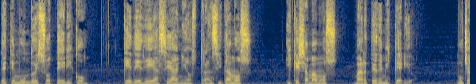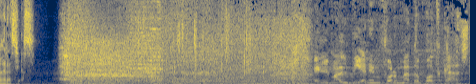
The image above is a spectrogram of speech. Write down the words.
de este mundo esotérico que desde hace años transitamos y que llamamos Martes de Misterio. Muchas gracias. El mal viene en formato podcast.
